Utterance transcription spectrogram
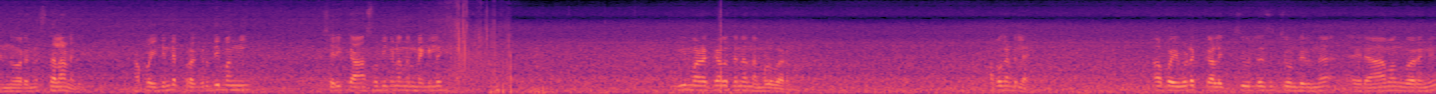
എന്ന് പറയുന്ന സ്ഥലമാണിത്. അപ്പോൾ ഇതിന്റെ പ്രകൃതി ഭംഗി ശരിക്കും ആസ്വദിക്കണമെന്നുണ്ടെങ്കിൽ ഈ മഴക്കാലത്ത് തന്നെ നമ്മൾ വരണം. അപ്പോൾ കണ്ടില്ലേ? അപ്പോൾ ഇവിടെ കളിച്ച് ഉല്ലസിച്ചുകൊണ്ടിരുന്ന രാമൻ കുരങ്ങ്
